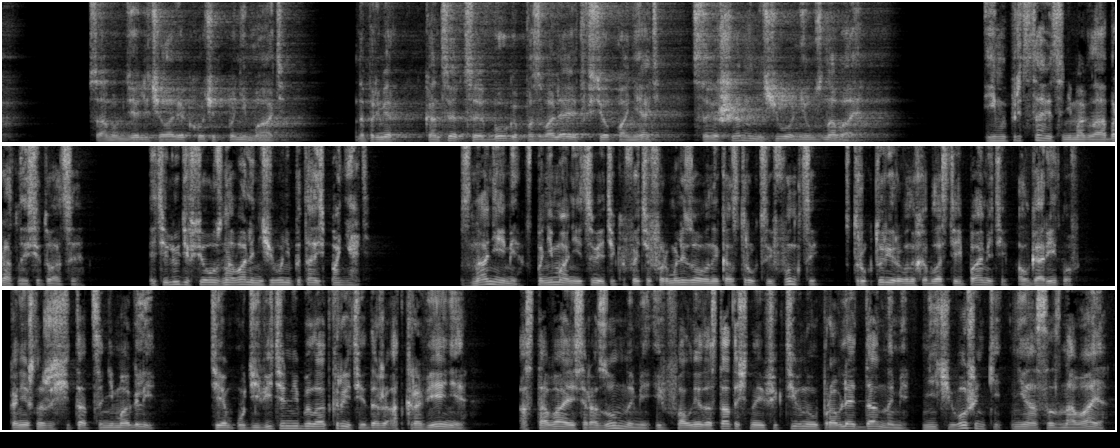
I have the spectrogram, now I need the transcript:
В самом деле человек хочет понимать. Например, концепция Бога позволяет все понять, совершенно ничего не узнавая». Им и представиться не могла обратная ситуация. Эти люди все узнавали, ничего не пытаясь понять. Знаниями, в понимании цветиков, эти формализованные конструкции функций, структурированных областей памяти, алгоритмов, конечно же, считаться не могли. Тем удивительнее было открытие, даже откровение, оставаясь разумными и вполне достаточно эффективно управлять данными, ничегошеньки не осознавая.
